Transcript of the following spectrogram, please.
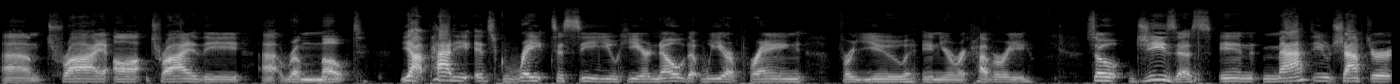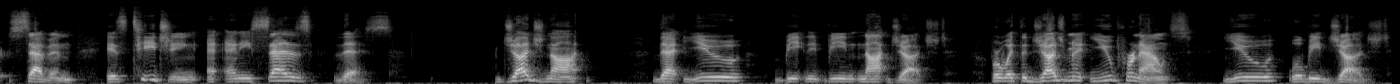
um, try on try the uh, remote. Yeah, Patty, it's great to see you here. Know that we are praying for you in your recovery. So Jesus in Matthew chapter seven is teaching, and he says this Judge not that you be, be not judged. For with the judgment you pronounce, you will be judged.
